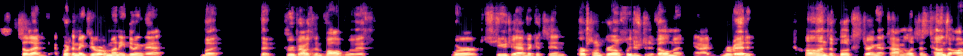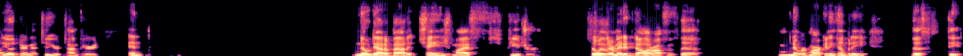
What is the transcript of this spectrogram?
So that, of course, I made zero money doing that, but the group I was involved with were huge advocates in personal growth, leadership development, and I read tons of books during that time and listened to tons of audio during that two year time period. And no doubt about it, changed my future. So whether I made a dollar off of the network marketing company, the the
